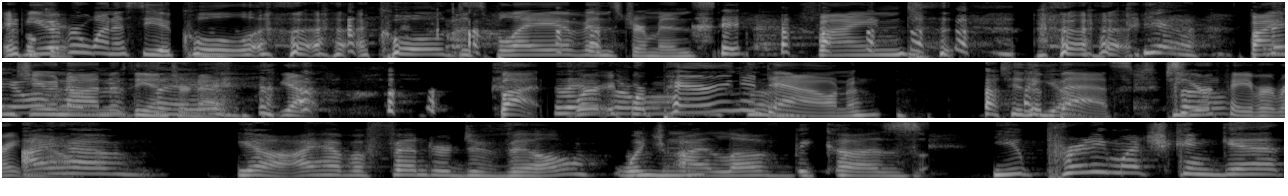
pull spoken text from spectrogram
if you okay. ever want to see a cool, a cool display of instruments, find yeah, find June on the internet. Yeah, but we're, if we're paring it down to the Yeah. best, to your favorite right now, I have yeah, I have a Fender DeVille, which Mhm. I love because you pretty much can get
